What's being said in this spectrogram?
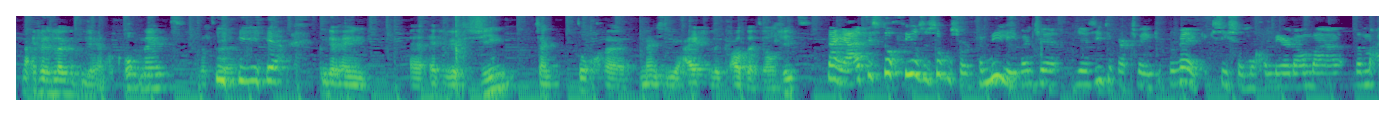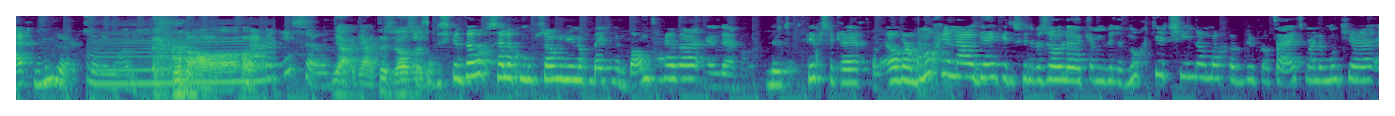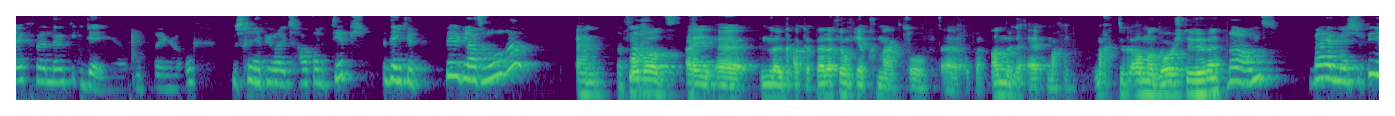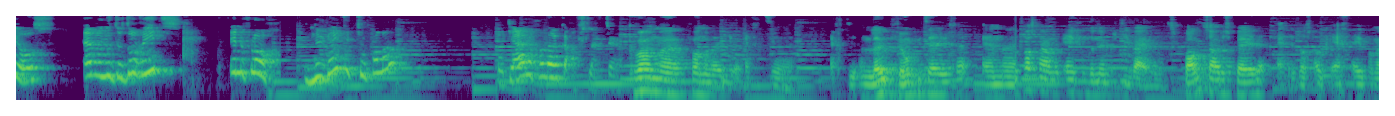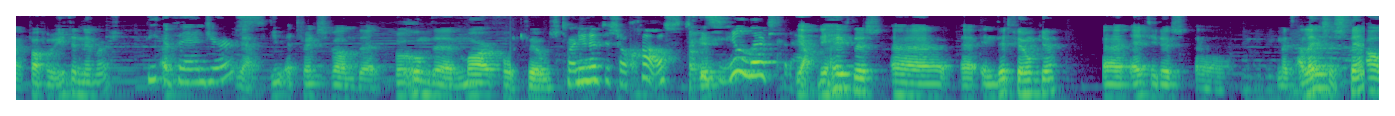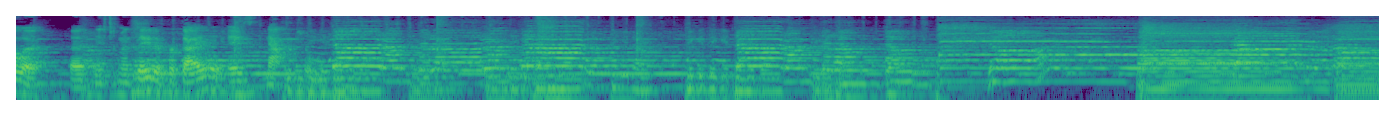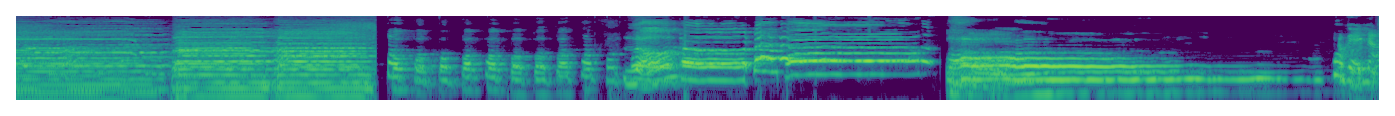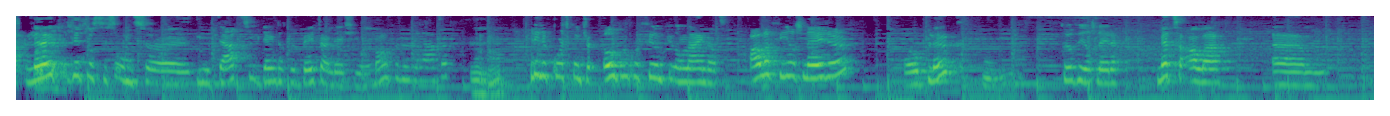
Nou, ik vind het leuk dat iedereen ook opneemt. Dat eh, ja. iedereen eh, even weer te zien. Het zijn toch eh, mensen die je eigenlijk altijd wel ziet. Nou ja, het is toch, Fios is toch een soort familie. Want je, je ziet elkaar twee keer per week. Ik zie sommigen meer dan, mijn- dan mijn eigen moeder. Sorry man. Oh. Maar dat is zo. Ja, ja, het is wel zo. Dus ik vind het wel gezellig om op zo'n manier nog een beetje een band te hebben. En we hebben nuttige tips gekregen van Elmer. Mocht je nou denken, dit vinden we zo leuk en we willen het nog een keer zien, dan mag dat natuurlijk altijd. Maar dan moet je even leuke ideeën opbrengen. Of misschien heb je wel iets gehad aan tips. Dan denk je, wil ik laten horen? En bijvoorbeeld als je eh, een leuk a cappella filmpje hebt gemaakt of eh, op een andere app, mag, je- mag je natuurlijk allemaal doorsturen. Want wij missen Fios en we moeten toch iets in de vlog. Nu weet ik toevallig dat jij nog een leuke afsluiter. Ik kwam eh, van de week echt, echt een leuk filmpje tegen. En eh, het was namelijk een van de nummers die wij in het zouden spelen. En het was ook echt een van mijn favoriete nummers. The Avengers. Ja, die adventure van de beroemde Marvel films. Maar nu heb ik dus zo'n gast. Iets heel leuks gedaan. Ja, die heeft dus eh, eh, in dit filmpje eh, heeft hij dus eh, met alleen zijn stem alle eh, instrumentele partijen heeft nagezongen. Pop, La, la, pa. Oké, nou leuk. Dit was dus onze eh, imitatie. Ik denk dat we het beter aan deze jongeman kunnen laten. Mhm. Binnenkort komt er ook nog een filmpje online dat alle Viosleden, hopelijk, veel Viosleden, met z'n allen um,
